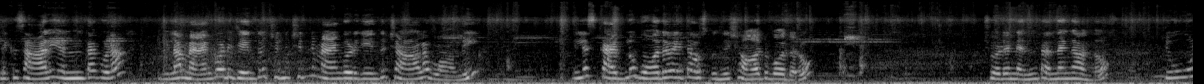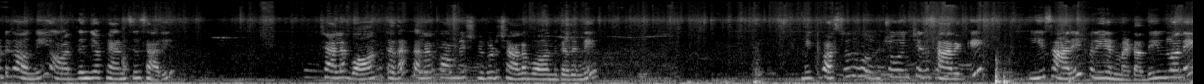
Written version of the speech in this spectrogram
మీకు సారీ అంతా కూడా ఇలా మ్యాంగో డిజైన్తో చిన్న చిన్న మ్యాంగో డిజైన్తో చాలా బాగుంది. ఇలా స్కై బ్లూ బోర్డర్ అయితే వస్తుంది షార్ట్ బోర్డరు. చూడండి ఎంత అందంగా ఉందో. క్యూట్గా ఉంది ఆర్గంజా ఫ్యాన్సీ సారీ. చాలా బాగుంది కదా కలర్ కాంబినేషన్ కూడా చాలా బాగుంది కదండి. మీకు ఫస్ట్ చూపించిన సారీకి ఈ సారీ ఫ్రీ అనమాట దీనిలోనే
